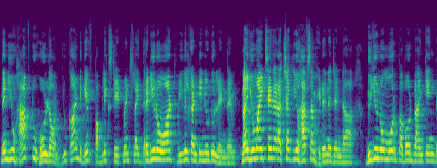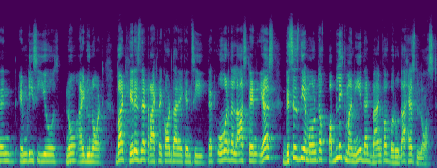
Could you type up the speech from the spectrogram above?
then you have to hold on. You can't give public statements like that, you know what, we will continue to lend them. Now, you might say that Akshat, you have some hidden agenda. Do you know more about banking than MD CEOs? No, I do not. But here is the track record that I can see that over the last 10 years, this is the amount of public money that Bank of Baroda has lost.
